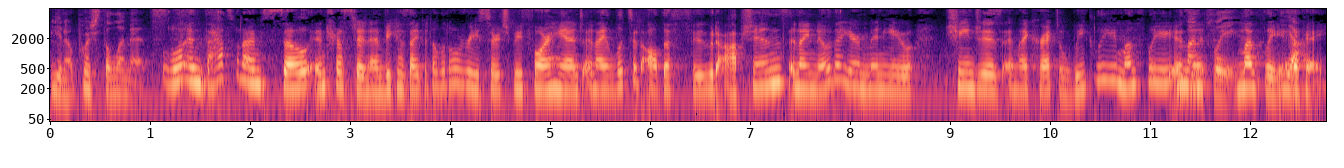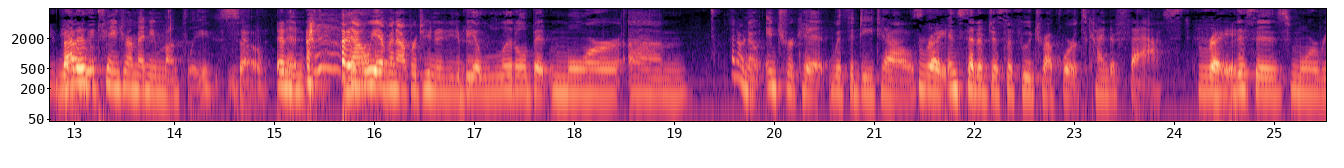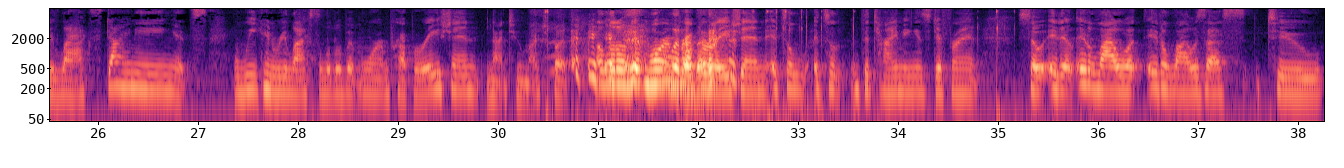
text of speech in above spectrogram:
You know, push the limits. Well, and that's what I'm so interested in because I did a little research beforehand and I looked at all the food options and I know that your menu changes, am I correct, weekly, monthly? Is it- monthly. Monthly, Yeah. okay. yeah, That is we change our menu monthly. So And- and, now we have an opportunity to be a little bit more um, I don't know, intricate with the details. Right. Instead of just a food truck where it's kind of fast. Right. This is more relaxed dining. It's we can relax a little bit more in preparation, not too much, but a little bit more in preparation. It's a it's a the timing is different. So it it allow it allows us to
